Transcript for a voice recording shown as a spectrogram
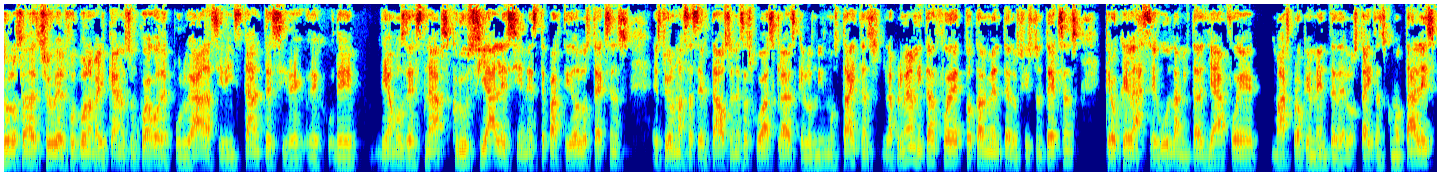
Tú lo sabes, Chuy, el fútbol americano es un juego de pulgadas y de instantes y de, digamos, de snaps cruciales. Y en este partido los Texans estuvieron más acertados en esas jugadas claves que los mismos Titans. La primera mitad fue totalmente de los Houston Texans. Creo que la segunda mitad ya fue más propiamente de los Titans como tales.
